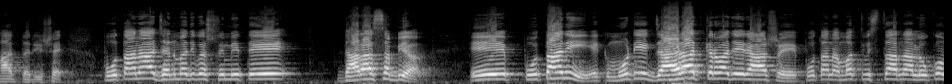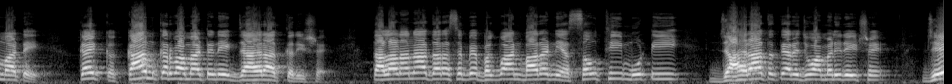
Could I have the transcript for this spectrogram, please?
હાથ ધરી છે. પોતાના જન્મદિવસ નિમિત્તે ધારાસભ્ય એ પોતાની એક મોટી એક જાહેરાત કરવા જઈ રહ્યા છે. પોતાના મત વિસ્તારના લોકો માટે કંઈક કામ કરવા માટેની એક જાહેરાત કરી છે. તાલાણાના ધારાસભ્ય ભગવાન બારડની સૌથી મોટી જાહેરાત અત્યારે જોવા મળી રહી છે. જે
